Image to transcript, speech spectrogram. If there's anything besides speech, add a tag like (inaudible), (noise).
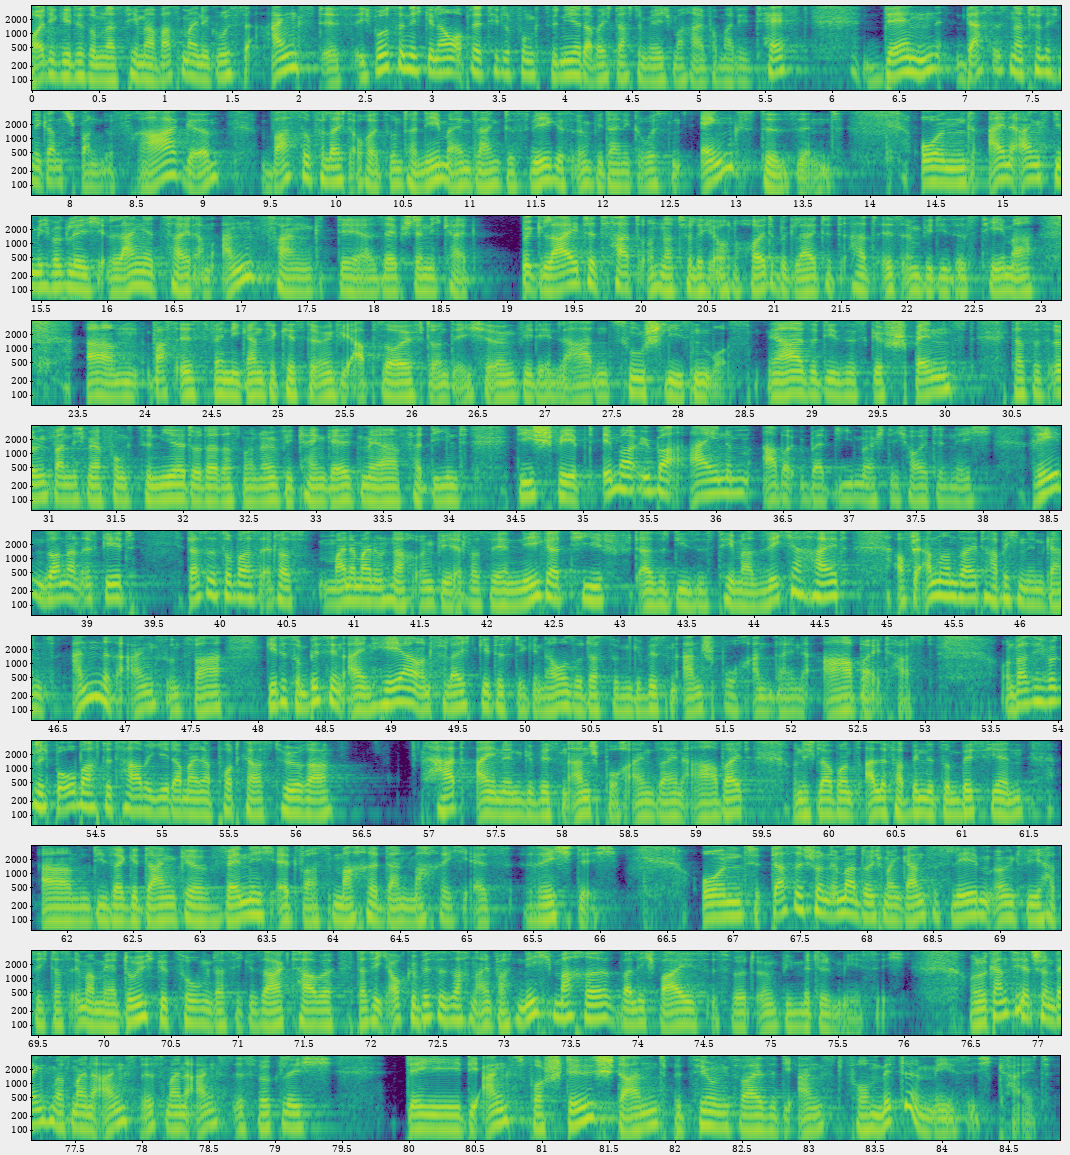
Heute geht es um das Thema, was meine größte Angst ist. Ich wusste nicht genau, ob der Titel funktioniert, aber ich dachte mir, ich mache einfach mal den Test. Denn das ist natürlich eine ganz spannende Frage, was so vielleicht auch als Unternehmer entlang des Weges irgendwie deine größten Ängste sind. Und eine Angst, die mich wirklich lange Zeit am Anfang der Selbstständigkeit begleitet hat und natürlich auch noch heute begleitet hat, ist irgendwie dieses Thema, ähm, was ist, wenn die ganze Kiste irgendwie absäuft und ich irgendwie den Laden zuschließen muss. Ja, also dieses Gespenst, dass es irgendwann nicht mehr funktioniert oder dass man irgendwie kein Geld mehr verdient, die schwebt immer über einem, aber über die möchte ich heute nicht reden, sondern es geht, das ist sowas etwas, meiner Meinung nach irgendwie etwas sehr negativ, also dieses Thema Sicherheit. Auf der anderen Seite habe ich eine ganz andere Angst und zwar geht es so ein bisschen einher her und vielleicht geht es dir genauso, dass du einen gewissen Anspruch an deine Arbeit hast. Und was ich wirklich beobachtet habe, jeder meiner Podcast-Hörer, hat einen gewissen Anspruch an seine Arbeit und ich glaube uns alle verbindet so ein bisschen ähm, dieser Gedanke, wenn ich etwas mache, dann mache ich es richtig. Und das ist schon immer durch mein ganzes Leben irgendwie hat sich das immer mehr durchgezogen, dass ich gesagt habe, dass ich auch gewisse Sachen einfach nicht mache, weil ich weiß, es wird irgendwie mittelmäßig. Und du kannst dir jetzt schon denken, was meine Angst ist. Meine Angst ist wirklich die, die Angst vor Stillstand beziehungsweise die Angst vor Mittelmäßigkeit.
